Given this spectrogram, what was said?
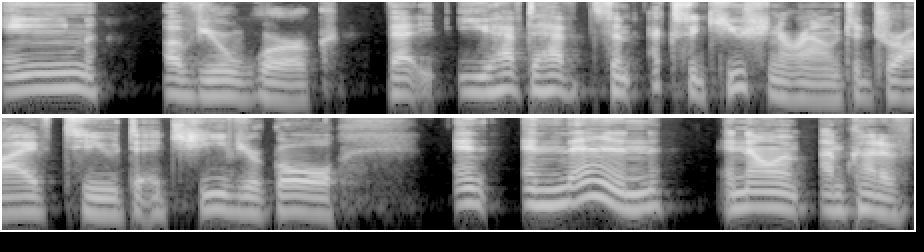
aim of your work that you have to have some execution around to drive to to achieve your goal and and then and now I'm, I'm kind of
